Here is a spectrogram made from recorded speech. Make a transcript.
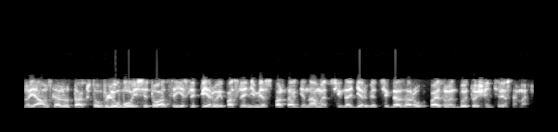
Но я вам скажу так, что в любой ситуации, если первый и последний место Спартак, Динамо, это всегда дерби, это всегда заруба. Поэтому это будет очень интересный матч.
